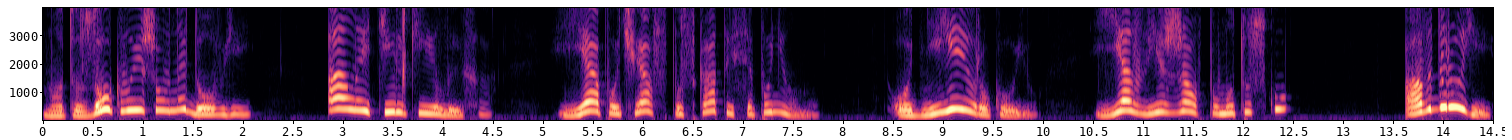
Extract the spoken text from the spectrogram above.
Мотузок вийшов недовгий, але тільки й лиха. Я почав спускатися по ньому. Однією рукою я з'їжджав по мотузку, а в другій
